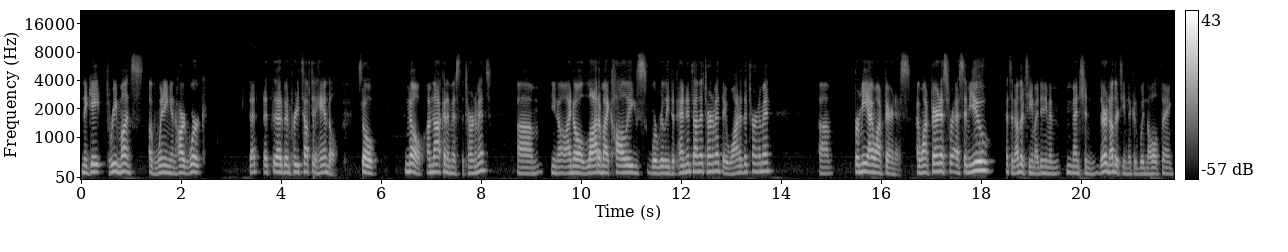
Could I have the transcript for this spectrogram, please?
negate three months of winning and hard work, that that that'd have been pretty tough to handle. So, no, I'm not going to miss the tournament. Um, you know, I know a lot of my colleagues were really dependent on the tournament. They wanted the tournament. Um, for me, I want fairness. I want fairness for SMU. That's another team I didn't even mention. They're another team that could win the whole thing.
